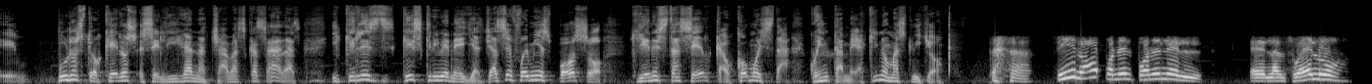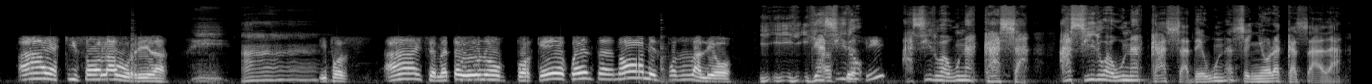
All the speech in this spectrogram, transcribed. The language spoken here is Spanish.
eh, puros troqueros se ligan a chavas casadas. ¿Y qué les, qué escriben ellas? Ya se fue mi esposo. ¿Quién está cerca o cómo está? Cuéntame, aquí nomás tú y yo. sí, no, ponen, ponen el, el anzuelo. Ay, aquí sola, aburrida. Ah. Y pues, ay, se mete uno. ¿Por qué? Cuenta. No, mi esposa salió. ¿Y, y, y has ¿Así, ido, así? has ido a una casa? ¿Has ido a una casa de una señora casada?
